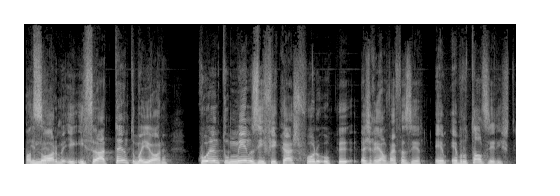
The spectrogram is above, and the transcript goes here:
pode enorme, ser? E, e será tanto maior quanto menos eficaz for o que Israel vai fazer. É, é, brutal dizer isto.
